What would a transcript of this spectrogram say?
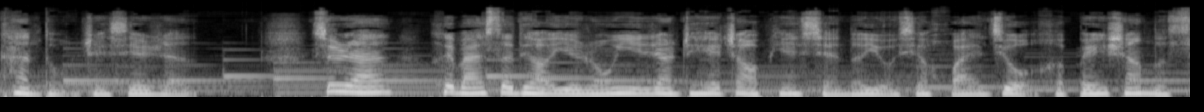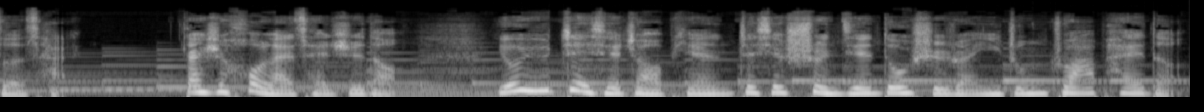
看懂这些人。虽然黑白色调也容易让这些照片显得有些怀旧和悲伤的色彩，但是后来才知道，由于这些照片、这些瞬间都是阮义忠抓拍的。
